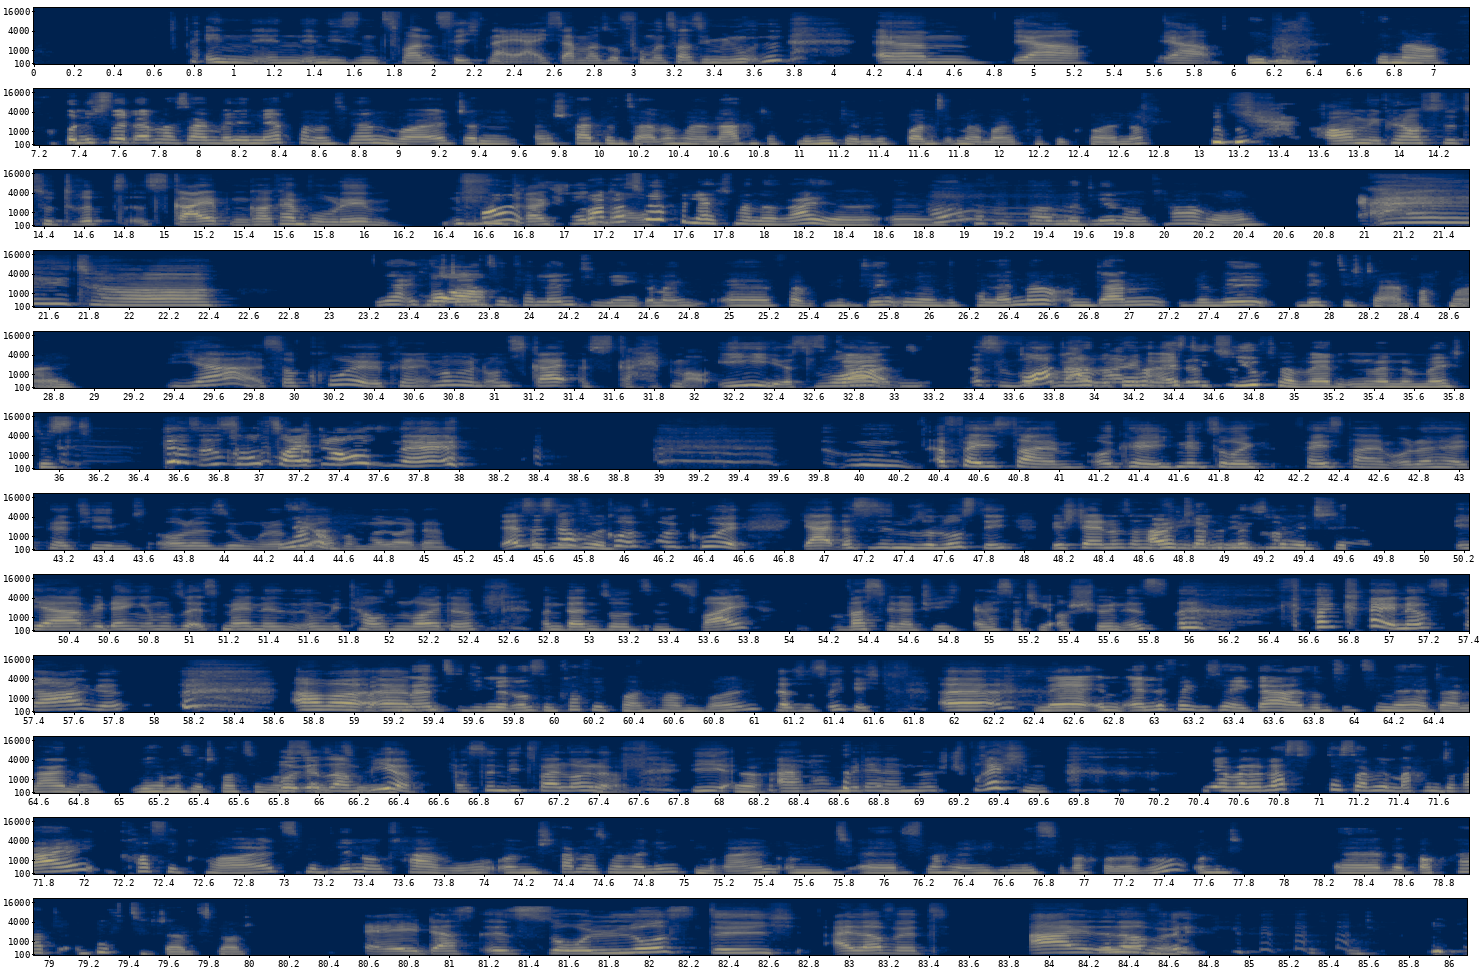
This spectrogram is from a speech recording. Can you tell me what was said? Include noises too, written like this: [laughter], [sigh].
in, in, in diesen 20, naja, ich sag mal so 25 Minuten. Ähm, ja, ja. Eben, genau. Und ich würde einfach sagen, wenn ihr mehr von uns hören wollt, dann äh, schreibt uns einfach mal eine Nachricht auf LinkedIn. Wir freuen uns immer über einen Kaffee Call, ne? [laughs] Komm, wir können auch zu, zu dritt skypen, gar kein Problem. [laughs] Drei Boah, Stunden das wäre vielleicht mal eine Reihe. Äh, Oh. Kaffee Call mit Lynn und Caro. Alter. Ja, ich erstelle uns einen Kalenderlink und dann äh, versinken wir den Kalender und dann, wer will, legt sich da einfach mal ein. Ja, ist doch cool. Wir können immer mit uns sky skypen. Auch. Ih, das Wort. Skypen. Das Wort wir können alleine. Das, ICQ verwenden, wenn du möchtest. [laughs] das ist so 2000, ey. Mm, [laughs] FaceTime. Okay, ich nehme zurück. FaceTime oder halt per Teams oder Zoom oder wie Ja. auch immer, Leute. Das, Das ist ist doch gut. voll cool. Ja, das ist immer so lustig. Wir stellen uns dann Aber ich glaube, wir müssen limitieren. ja, wir denken immer so, es melden irgendwie tausend Leute und dann so sind zwei, was wir natürlich, was natürlich auch schön ist, [laughs] gar keine Frage. Aber ähm, Meinst du, die mit uns einen Call haben wollen? das ist richtig. Äh, [laughs] Naja, im Endeffekt ist ja egal, sonst sitzen wir halt alleine. Wir haben uns ja trotzdem was wollte sagen, wir, das sind die zwei Leute, die Ja. einfach miteinander sprechen. Ja, aber dann lass uns das sagen, wir machen drei Coffee Calls mit Lynn und Caro und schreiben das mal bei LinkedIn rein und äh, das machen wir irgendwie die nächste Woche oder so. Und äh, wer Bock hat, bucht sich da einen Slot. Ey, das ist so lustig. I love it. I I love love it. it.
